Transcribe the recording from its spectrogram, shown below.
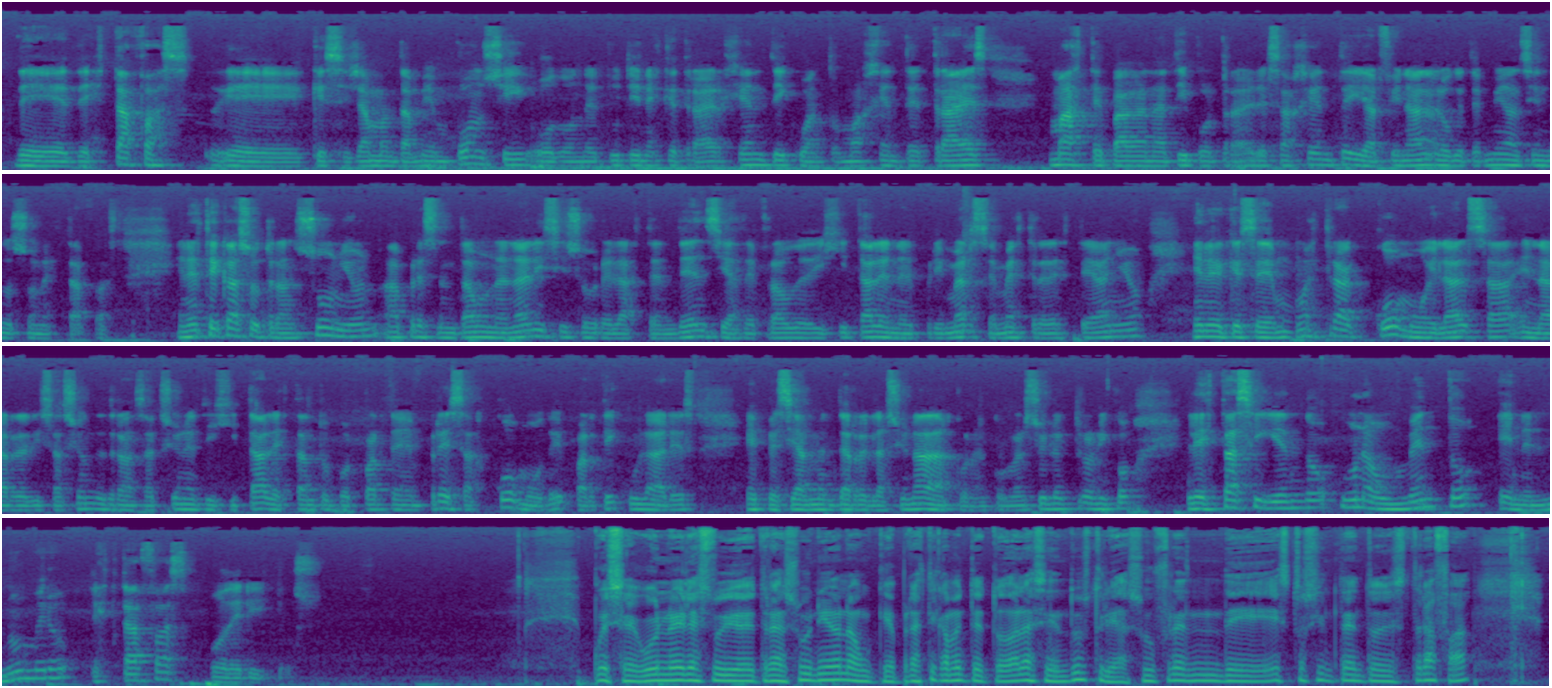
de, estafas eh, que se llaman también Ponzi o donde tú tienes que traer gente y cuanto más gente traes, más te pagan a ti por traer esa gente y al final lo que terminan siendo son estafas. En este caso, TransUnion ha presentado un análisis sobre las tendencias de fraude digital en el primer semestre de este año, en el que se demuestra cómo el alza en la realización de transacciones digitales, tanto por parte de empresas como de particulares, especialmente relacionadas con el comercio electrónico, le está siguiendo un aumento en el número de estafas o delitos. Pues según el estudio de TransUnion, aunque prácticamente todas las industrias sufren de estos intentos de estafa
